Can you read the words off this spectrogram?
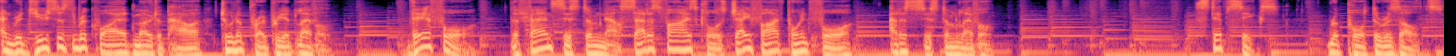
and reduces the required motor power to an appropriate level. Therefore, the fan system now satisfies clause J5.4 at a system level. Step 6. Report the results.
